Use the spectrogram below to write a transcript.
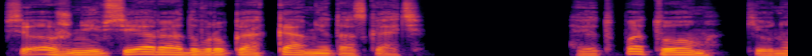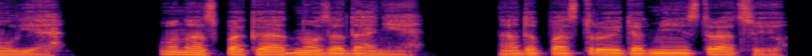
все же не все рады в руках камни таскать. Это потом, кивнул я. У нас пока одно задание. Надо построить администрацию,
